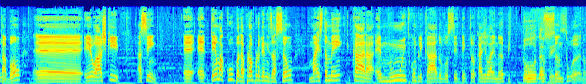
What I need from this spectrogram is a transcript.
tá bom? É, eu acho que, assim, é- é- tem uma culpa da própria organização, mas também, cara, é muito complicado você ter que trocar de lineup todo Toda vez. santo ano.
